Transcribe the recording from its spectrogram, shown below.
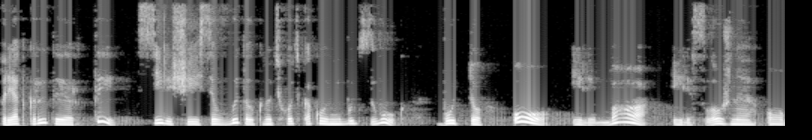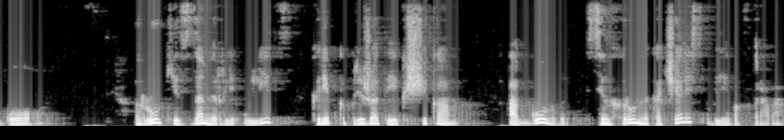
приоткрытые рты, силящиеся вытолкнуть хоть какой-нибудь звук, будь то «о» или «ба» или сложное «ого». Руки замерли у лиц, крепко прижатые к щекам, а головы синхронно качались влево-вправо.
